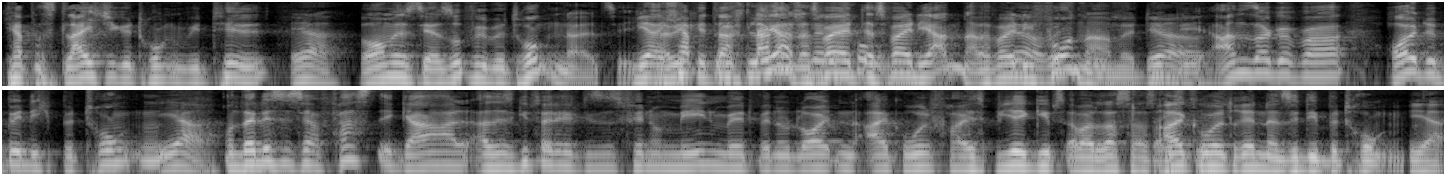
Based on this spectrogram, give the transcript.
ich habe das gleiche getrunken wie Till. Ja. Warum ist der so viel betrunkener als ich? Ja, Da ich hab hab gedacht, ja, das war, ja- das war die Annahme, das war ja, die richtig, Die, ja. die Ansage war, heute bin ich betrunken. Ja. Und dann ist es ja fast egal. Also es gibt ja dieses Phänomen mit, wenn du Leuten alkoholfreies Bier gibst, aber du sagst, da ist Alkohol drin, dann sind die betrunken. Ja.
